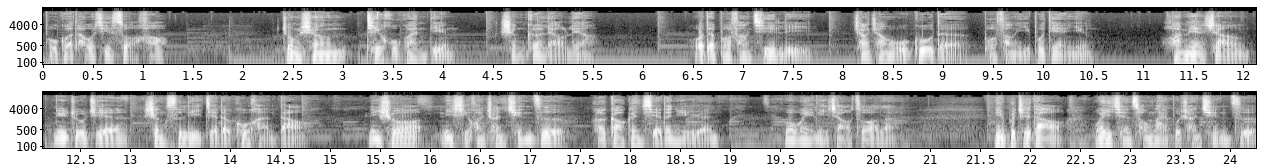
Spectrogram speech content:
不过投其所好。”众生醍醐灌顶，笙歌嘹亮。我的播放器里常常无故地播放一部电影，画面上女主角声嘶力竭地哭喊道：“你说你喜欢穿裙子和高跟鞋的女人，我为你照做了。”你不知道，我以前从来不穿裙子，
